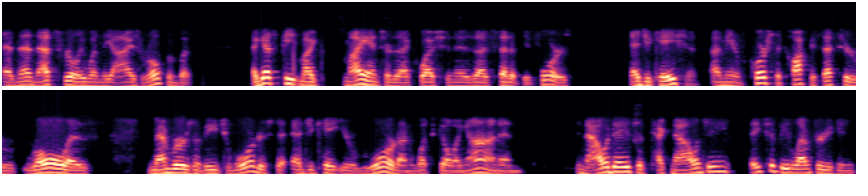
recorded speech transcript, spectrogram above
And then that's really when the eyes were open. But I guess, Pete, my, my answer to that question is I've said it before is education. I mean, of course, the caucus, that's your role as members of each ward is to educate your ward on what's going on. And nowadays with technology, they should be leveraging,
